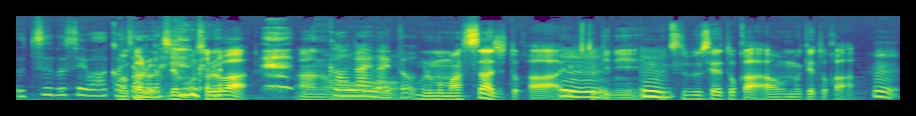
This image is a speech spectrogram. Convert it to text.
うつ伏せは赤ちゃんがるでも死ぬからそれはあのー考えないと。俺もマッサージとか行く時に、うん。うん。うつ伏せとか仰向けとかうん、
